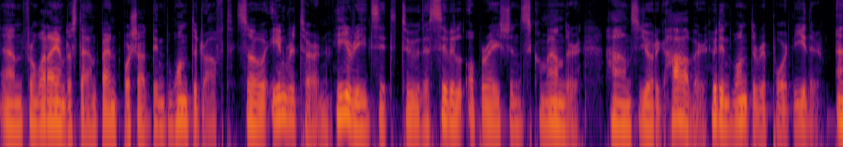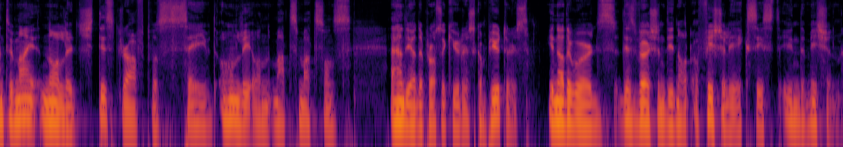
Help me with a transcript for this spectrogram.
And from what I understand, Bernd Borchardt didn't want the draft. So, in return, he reads it to the civil operations commander, Hans Jörg Haber, who didn't want the report either. And to my knowledge, this draft was saved only on Mats Mattsson's and the other prosecutors' computers. In other words, this version did not officially exist in the mission.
